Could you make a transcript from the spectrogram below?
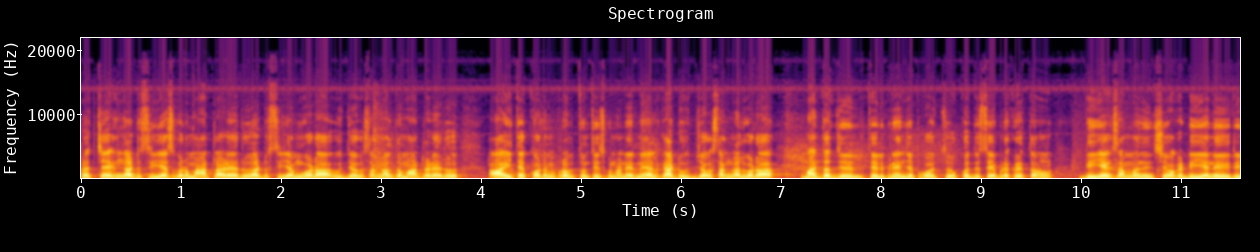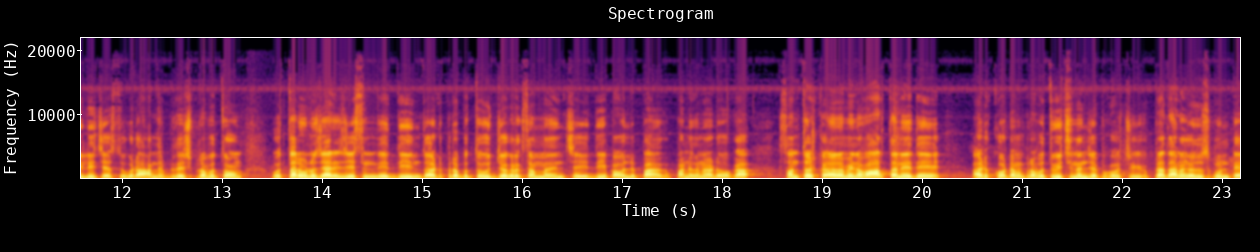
ప్రత్యేకంగా అటు సీఎస్ కూడా మాట్లాడారు అటు సీఎం కూడా ఉద్యోగ సంఘాలతో మాట్లాడారు. అయితే కూటమి ప్రభుత్వం తీసుకున్న నిర్ణయాలకి అటు ఉద్యోగ సంఘాలు కూడా మద్దతు తెలిపినాయని చెప్పుకోవచ్చు. కొద్దిసేపటి క్రితం డిఏకి సంబంధించి ఒక డిఏని రిలీజ్ చేస్తూ కూడా ఆంధ్రప్రదేశ్ ప్రభుత్వం ఉత్తర్వులు జారీ చేసింది. దీంతో అటు ప్రభుత్వ ఉద్యోగులకు సంబంధించి దీపావళి ప- పండుగ నాడు ఒక సంతోషకరమైన వార్త అనేది అటు కూటమి ప్రభుత్వం ఇచ్చిందని చెప్పుకోవచ్చు. ఇక ప్రధానంగా చూసుకుంటే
